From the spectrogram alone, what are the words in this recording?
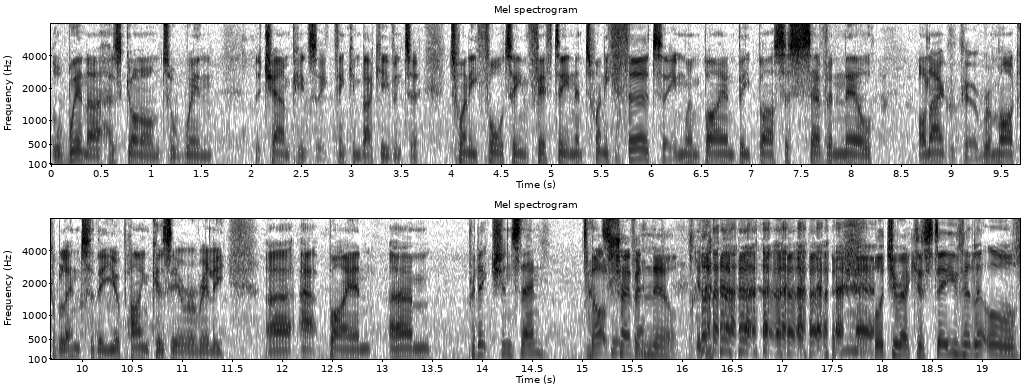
the winner has gone on to win the Champions League. Thinking back even to 2014, 15, and 2013 when Bayern beat Barca 7 0 on aggregate. A remarkable end to the Jupp era, really, uh, at Bayern. Um, predictions then? Not 7 0. what do you reckon, Steve? A little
